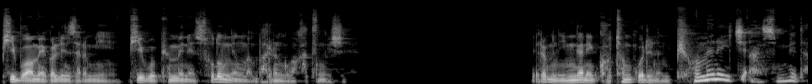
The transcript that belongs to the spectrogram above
피부암에 걸린 사람이 피부 표면에 소독약만 바르는 것과 같은 것이에요. 여러분, 인간의 고통거리는 표면에 있지 않습니다.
